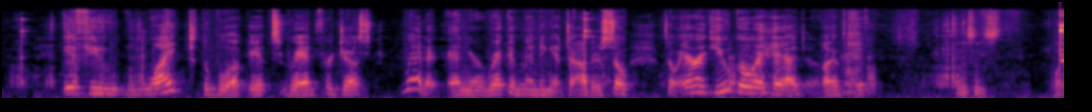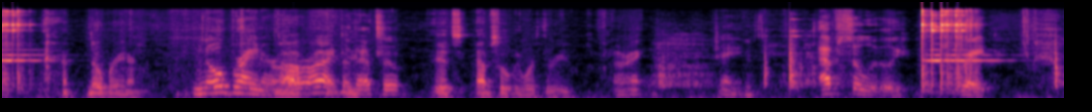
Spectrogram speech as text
If you liked the book, it's red for just read it, and you're recommending it to others. So, so Eric, you go ahead. Uh, if, This is like no brainer. no brainer. No, all right, you- that's a It's absolutely worth the read. all right. Jane. Absolutely great.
